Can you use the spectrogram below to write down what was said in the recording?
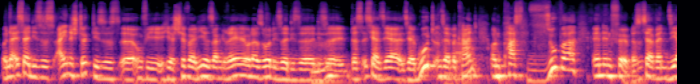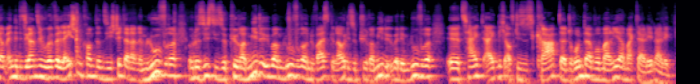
Und da ist ja dieses eine Stück, dieses äh, irgendwie hier Chevalier Sangrel oder so, diese, diese, diese, das ist ja sehr, sehr gut und sehr bekannt und passt super in den Film. Das ist ja, wenn sie am Ende diese ganze Revelation kommt und sie steht ja dann im Louvre und du siehst diese Pyramide über dem Louvre und du weißt genau, diese Pyramide über dem Louvre äh, zeigt eigentlich auf dieses Grab da drunter, wo Maria Magdalena liegt.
